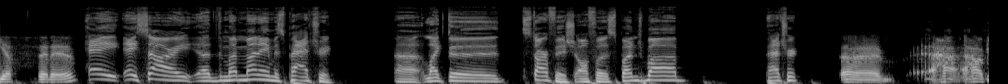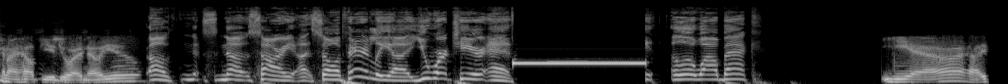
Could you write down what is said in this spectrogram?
Yes, it is. Hey, hey, sorry. Uh, my, my name is Patrick. Uh, like the starfish off of SpongeBob. Patrick. Uh, how, how can I help you? Do I know you? Oh n- no, sorry. Uh, so apparently, uh, you worked here at a little while back. Yeah, I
